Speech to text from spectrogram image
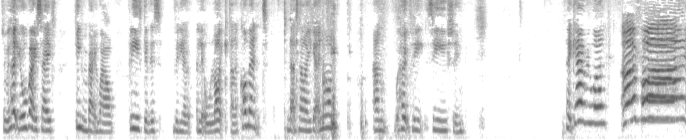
So we hope you're all very safe, keeping very well. Please give this video a little like and a comment. Let us know how you're getting on, and hopefully see you soon. Take care, everyone. Bye. Bye.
